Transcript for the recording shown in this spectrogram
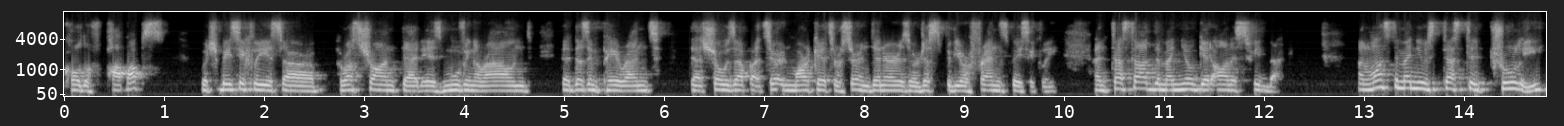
called of pop-ups, which basically is a restaurant that is moving around, that doesn't pay rent, that shows up at certain markets or certain dinners or just with your friends basically and test out the menu get honest feedback and once the menu is tested truly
